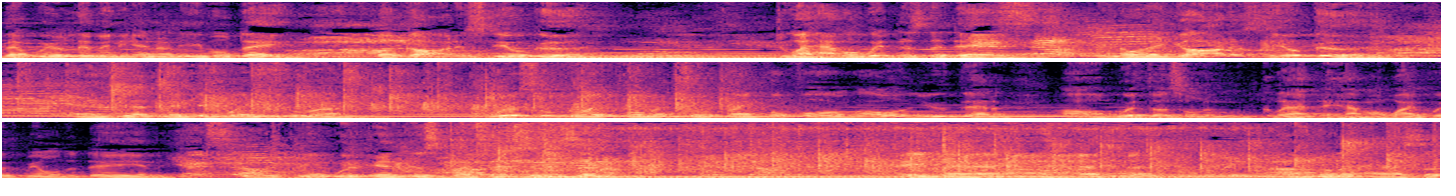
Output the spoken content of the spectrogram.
that we're living in an evil day, but God is still good. Do I have a witness today? You know that God is still good and is yet making ways for us. We're so grateful and so thankful for all of you that are with us. I'm glad to have my wife with me on the day. And Yes, so again, we're in this special season. Amen. I'm going to ask her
